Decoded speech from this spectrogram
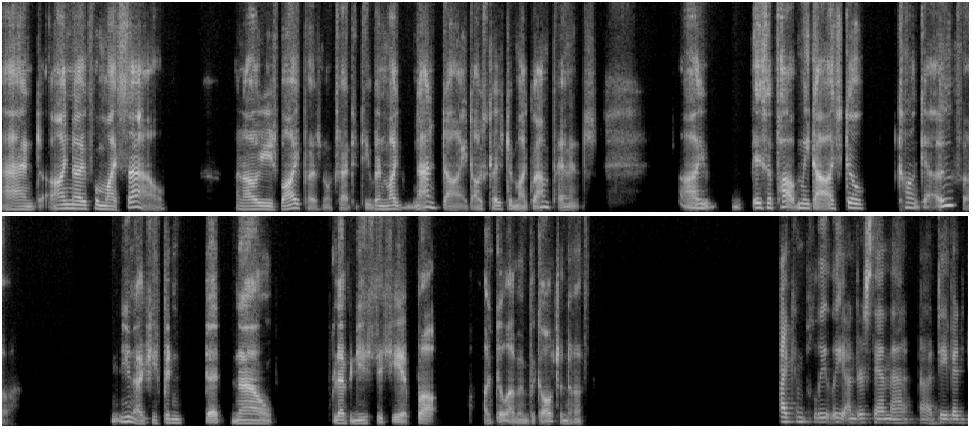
And I know for myself, and I'll use my personal tragedy. When my nan died, I was close to my grandparents. I there's a part of me that I still can't get over. You know, she's been dead now eleven years this year, but I still haven't forgotten her. I completely understand that, uh, David.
